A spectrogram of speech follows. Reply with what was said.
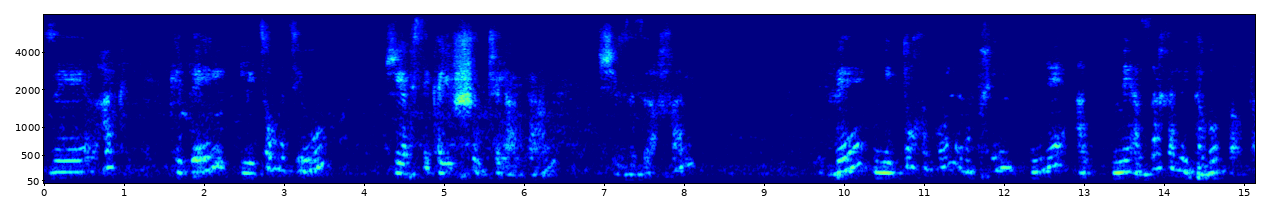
זה רק כדי ליצור מציאות שיפסיק הישות של האדם, שזה זרחל, ומתוך הגולם מתחיל מהזחל להתהוות פרפר.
